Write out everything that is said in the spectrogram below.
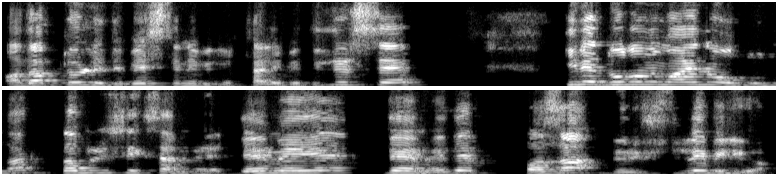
Adaptörle de beslenebilir talep edilirse. Yine donanım aynı olduğundan W80B DM'ye, DM'de baza dönüştürülebiliyor.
